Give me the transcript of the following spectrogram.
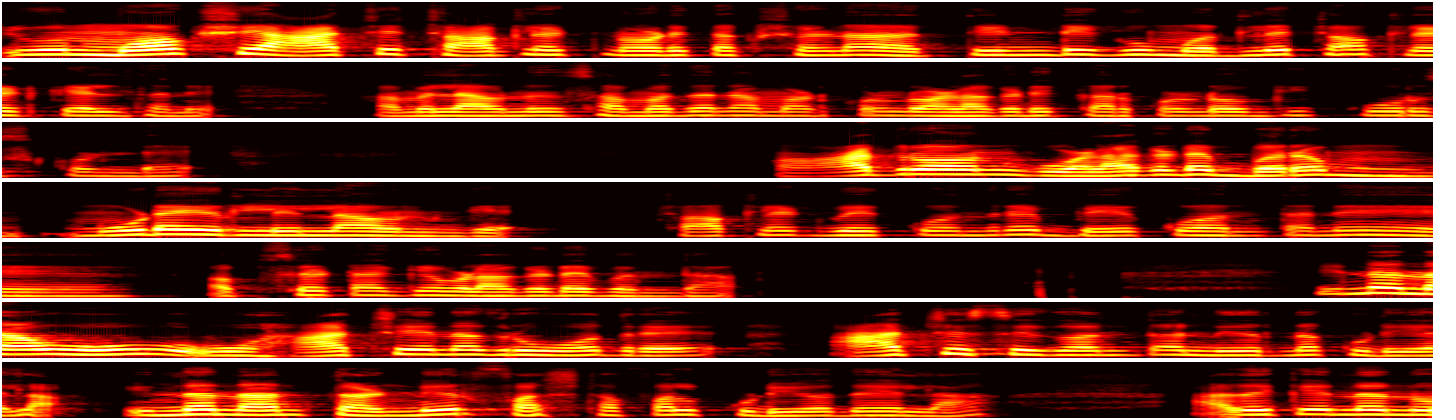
ಇವನು ಮೋಕ್ಷಿ ಆಚೆ ಚಾಕ್ಲೇಟ್ ನೋಡಿದ ತಕ್ಷಣ ತಿಂಡಿಗೂ ಮೊದಲೇ ಚಾಕ್ಲೇಟ್ ಕೇಳ್ತಾನೆ. ಆಮೇಲೆ ಅವನನ್ನು ಸಮಾಧಾನ ಮಾಡ್ಕೊಂಡು ಒಳಗಡೆ ಕರ್ಕೊಂಡೋಗಿ ಕೂರಿಸ್ಕೊಂಡೆ. ಆದರೂ ಅವ್ನಿಗೆ ಒಳಗಡೆ ಬರೋ ಮೂಡೇ ಇರಲಿಲ್ಲ ಅವನಿಗೆ. ಚಾಕ್ಲೇಟ್ ಬೇಕು ಅಂದರೆ ಬೇಕು ಅಂತಲೇ ಅಪ್ಸೆಟಾಗಿ ಒಳಗಡೆ ಬಂದ. ಇನ್ನು ನಾವು ಆಚೆ ಏನಾದರೂ ಹೋದರೆ ಆಚೆ ಸಿಗೋಂಥ ನೀರನ್ನ ಕುಡಿಯೋಲ್ಲ. ಇನ್ನು ನಾನು ತಣ್ಣೀರು ಫಸ್ಟ್ ಆಫ್ ಆಲ್ ಕುಡಿಯೋದೇ ಇಲ್ಲ. ಅದಕ್ಕೆ ನಾನು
